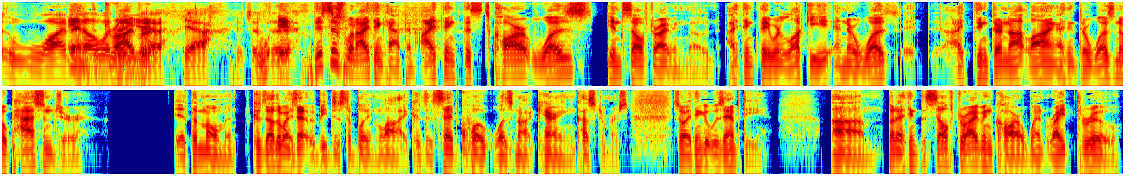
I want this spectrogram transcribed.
Why the And hell the would driver- they? Yeah, yeah. It just, uh, it- this is what I think happened. I think this car was in self-driving mode. I think they were lucky, and there was. I think they're not lying. I think there was no passenger at the moment, because otherwise that would be just a blatant lie. Because it said "quote was not carrying customers," so I think it was empty. Um, but I think the self-driving car went right through.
